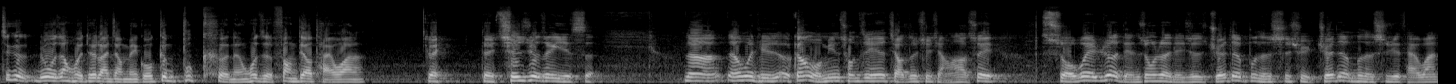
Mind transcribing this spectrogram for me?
这个如果这样回推来讲，美国更不可能或者放掉台湾。对对，其实就这个意思。那那问题是，刚刚我们从这些角度去讲了哈，所以所谓热点中热点，就是绝对不能失去，绝对不能失去台湾。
